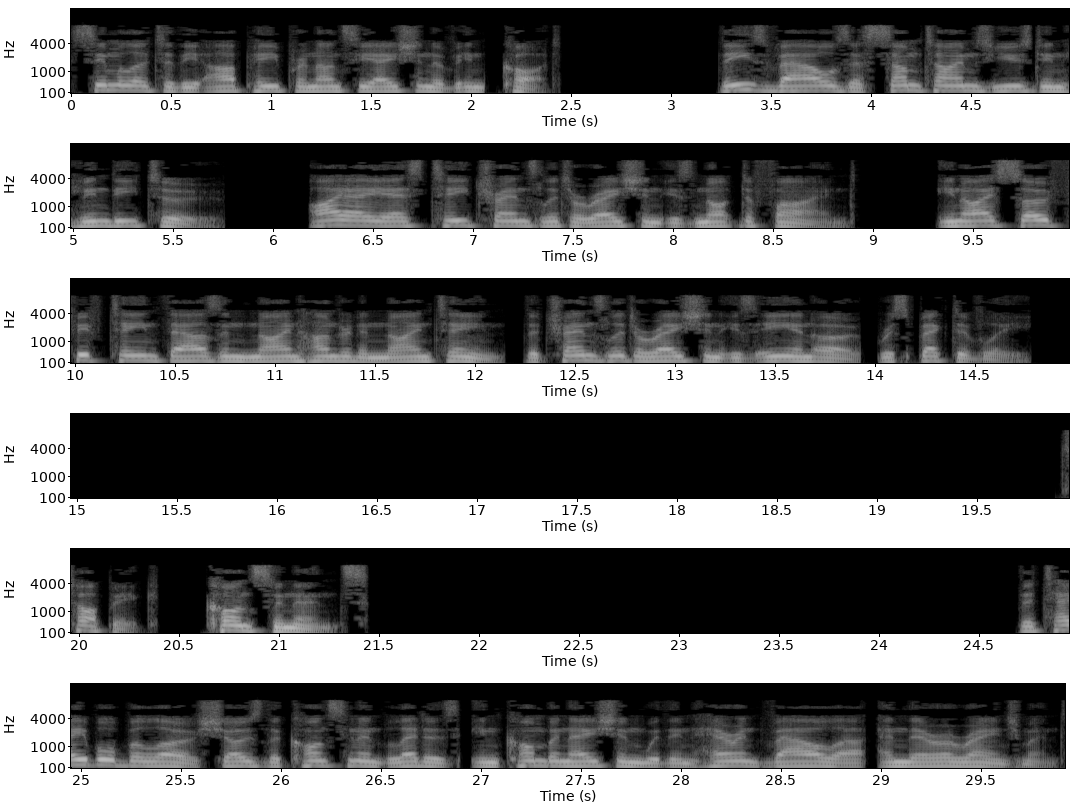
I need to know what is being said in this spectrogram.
similar to the RP pronunciation of in cot. These vowels are sometimes used in Hindi too. IAST transliteration is not defined. In ISO 15919, the transliteration is E and O, respectively. Consonants The table below shows the consonant letters in combination with inherent vowel and their arrangement.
